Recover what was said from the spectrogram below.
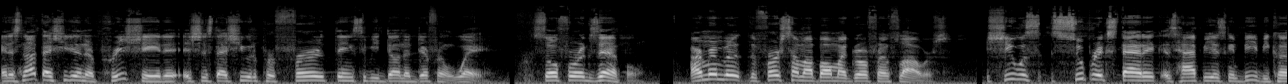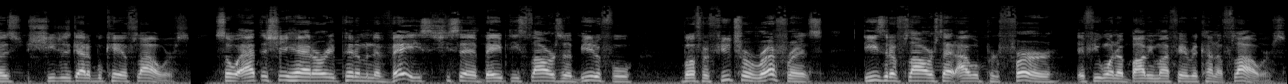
And it's not that she didn't appreciate it, it's just that she would have preferred things to be done a different way. So, for example, I remember the first time I bought my girlfriend flowers she was super ecstatic, as happy as can be because she just got a bouquet of flowers. So after she had already put them in a vase, she said, Babe, these flowers are beautiful, but for future reference, these are the flowers that I would prefer if you want to buy me my favorite kind of flowers.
